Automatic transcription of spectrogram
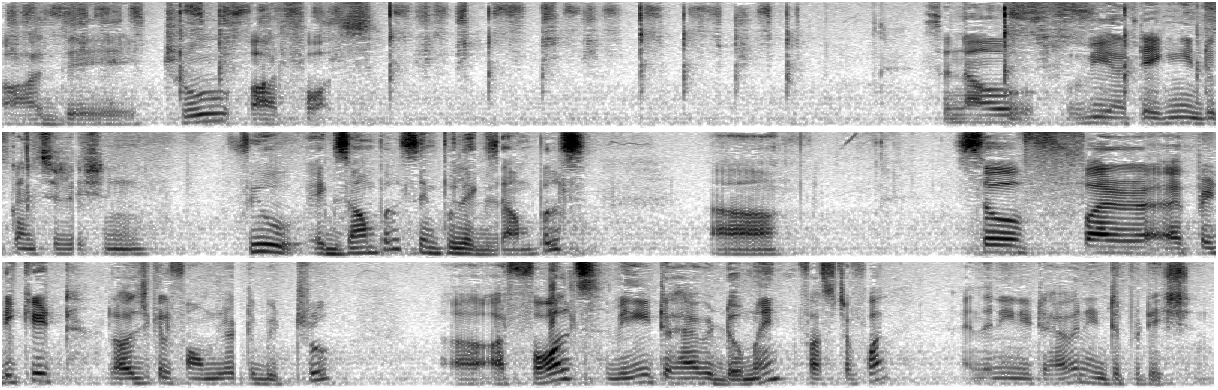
Are they true or false? So now we are taking into consideration few examples, simple examples. Uh, so for a predicate logical formula to be true uh, or false, we need to have a domain first of all, and then you need to have an interpretation.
